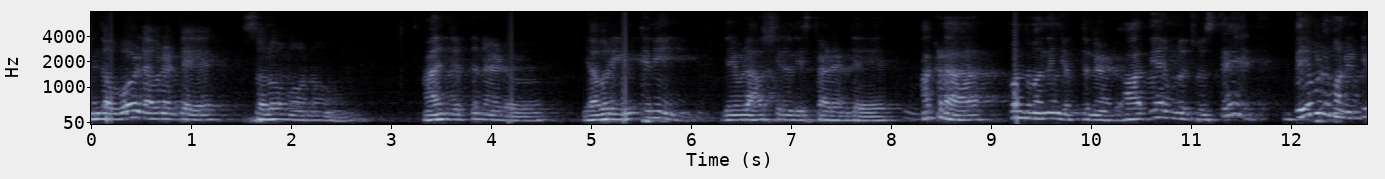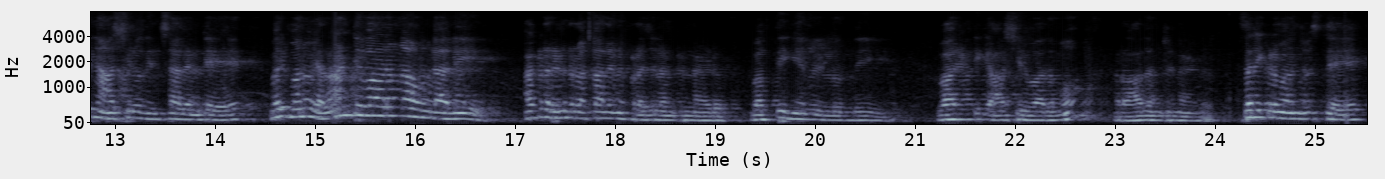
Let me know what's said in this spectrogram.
in the world ఎవరంటే సొలోమోను. ఆయన చెప్తున్నాడు ఎవరి ఇంటిని దేవుడు ఆశీర్వదిస్తాడంటే అక్కడ కొంతమందిని చెప్తున్నాడు. ఆ అధ్యాయంలో చూస్తే దేవుడు మన ఇంటిని ఆశీర్వదించాలంటే మరి మనం ఎలాంటి వారంగా ఉండాలి? అక్కడ రెండు రకాలైన ప్రజలు అంటున్నాడు. భక్తిహీనులు ఇల్లు ఉంది వారింటికి ఆశీర్వాదము రాదంటున్నాడు. సరే ఇక్కడ మనం చూస్తే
